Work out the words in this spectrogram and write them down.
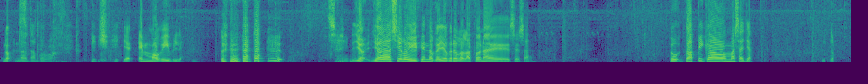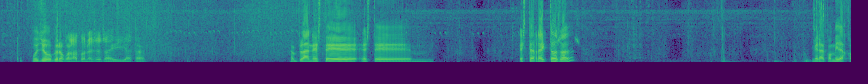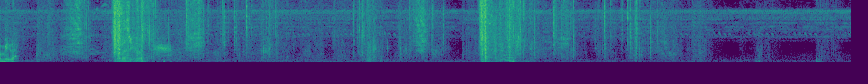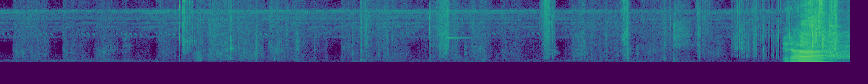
No, No, tampoco. es movible. Sí, Yo, yo sigo diciendo que yo creo que la zona es esa. ¿Tú, ¿tú has picado más allá? No. Pues yo creo que la zona es esa y ya está. En plan, este. Este. mm, Este recto, ¿sabes? Mira, comida es comida. Básicamente. Era.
